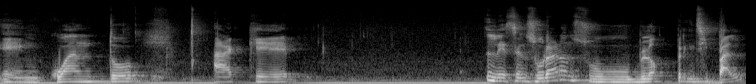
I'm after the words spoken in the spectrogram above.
en cuanto a que le censuraron su blog principal,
